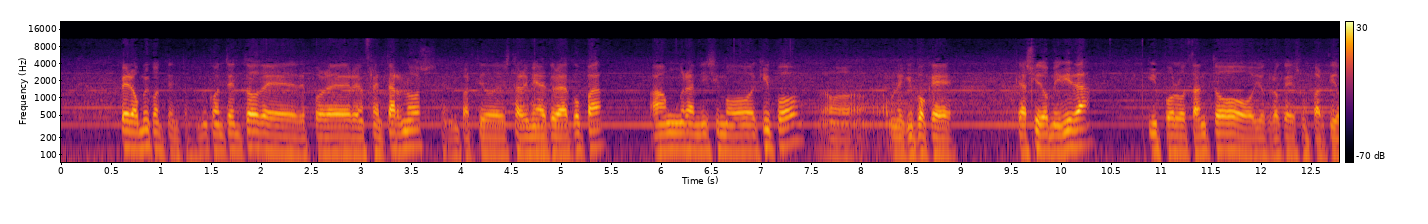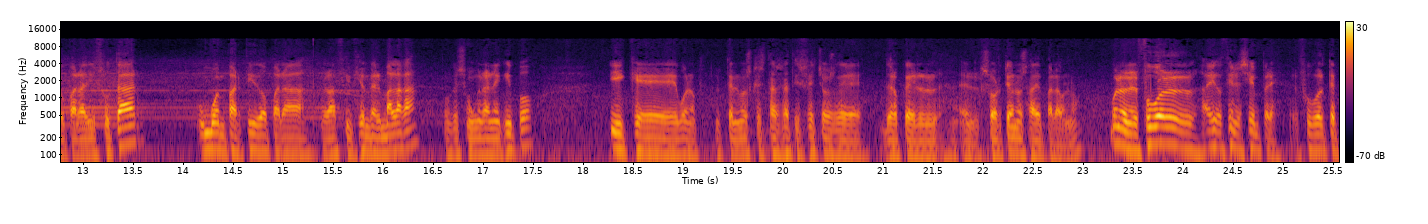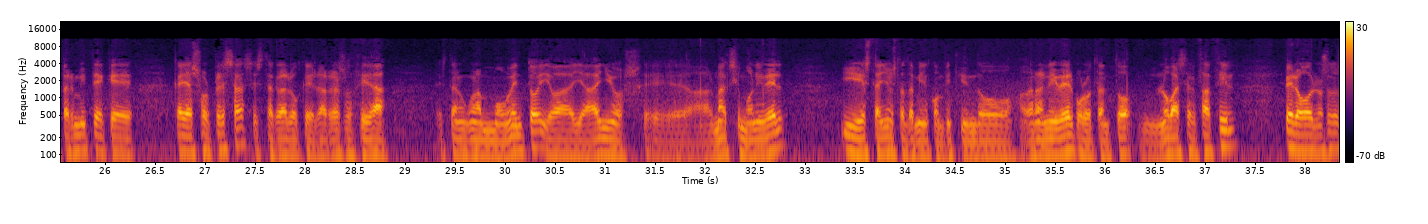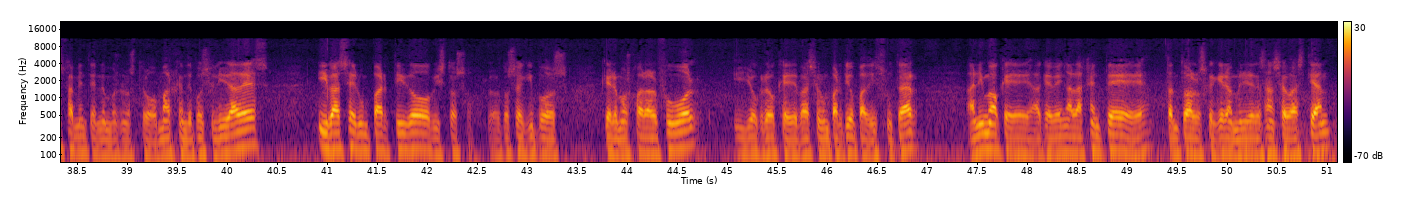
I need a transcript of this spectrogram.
pero muy contento, muy contento de, de, poder enfrentarnos en un partido de esta eliminatoria de Copa a un grandísimo equipo, un equipo que, que, ha sido mi vida y por lo tanto yo creo que es un partido para disfrutar, un buen partido para la afición del Málaga, porque es un gran equipo y que bueno, tenemos que estar satisfechos de, de lo que el, el, sorteo nos ha deparado. ¿no? Bueno, en el fútbol hay opciones siempre, el fútbol te permite que, que haya sorpresas, está claro que la Real Sociedad está en un gran momento, lleva ya años eh, al máximo nivel y este año está también compitiendo a gran nivel, por lo tanto no va a ser fácil, pero nosotros también tenemos nuestro margen de posibilidades y va a ser un partido vistoso. Los dos equipos queremos jugar al fútbol y yo creo que va a ser un partido para disfrutar. Animo a que, a que venga la gente, eh, tanto a los que quieran venir de San Sebastián,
